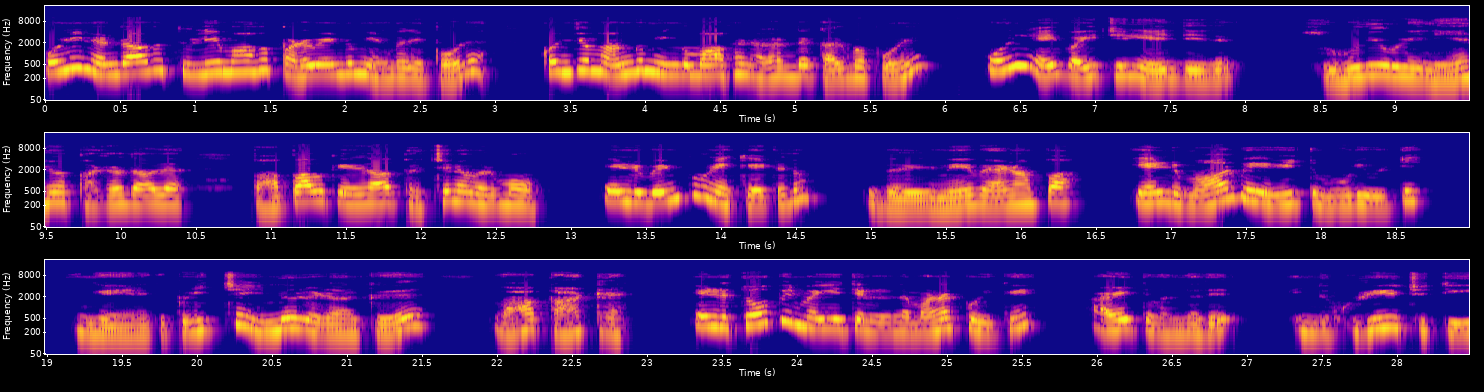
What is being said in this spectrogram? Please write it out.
ஒளி நன்றாக துல்லியமாக பட வேண்டும் என்பதைப் போல கொஞ்சம் அங்கும் இங்குமாக நகர்ந்த கர்ப்பப்பூனை ஒளியை வயிற்றில் ஏந்தியது. சூரிய ஒளி நேராக படுறதால பாப்பாவுக்கு ஏதாவது பிரச்சனை வருமோ? என்று வெண்பூனை கேட்டதும் இவர் எதுவுமே வேணாப்பா என்று மார்பை இழுத்து மூடிவிட்டு இங்க எனக்கு பிடிச்ச இன்னொரு இடம் இருக்கு. வா காட்டுறேன். என்று தோப்பின் மையத்தில் இருந்த மணக்குழிக்கு அழைத்து வந்தது. இந்த குழியை சுத்தி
